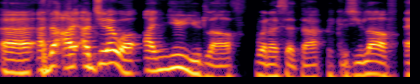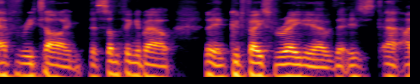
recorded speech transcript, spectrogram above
uh, and I, I, do you know what? I knew you'd laugh when I said that because you laugh every time. There's something about you know, good face for radio that is, uh, I,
